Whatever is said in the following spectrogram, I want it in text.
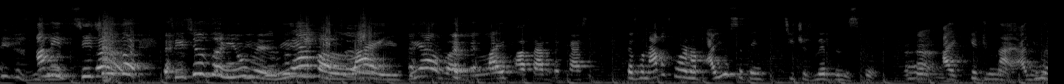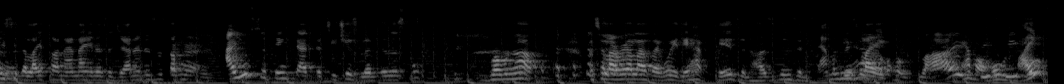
I mean, teachers are teachers are human. We have a life. We have a life outside of the classroom. Because when I was growing up, I used to think teachers lived in the school. Uh-huh. I kid you not. I, you know, you see the lights on at night as a janitors and stuff. I used to think that the teachers lived in the school growing up until I realized, like, wait, they have kids and husbands and families. They families. have like, a whole life. they have a whole people? life.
